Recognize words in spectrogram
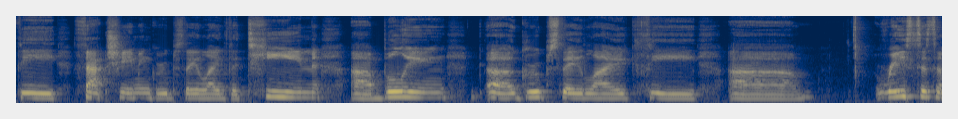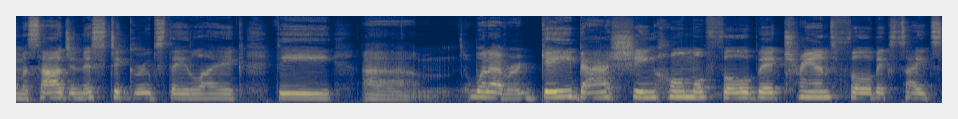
the fat shaming groups they like, the teen uh, bullying uh, groups they like, the um, racist and misogynistic groups they like, the um, whatever, gay bashing, homophobic, transphobic sites,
